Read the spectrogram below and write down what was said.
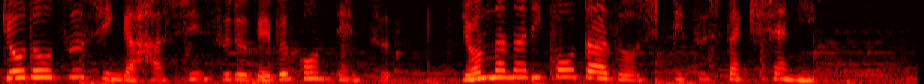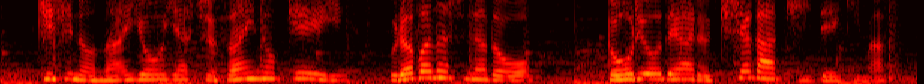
共同通信が発信するウェブコンテンツ47リポーターズを執筆した記者に記事の内容や取材の経緯、裏話などを同僚である記者が聞いていきます。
